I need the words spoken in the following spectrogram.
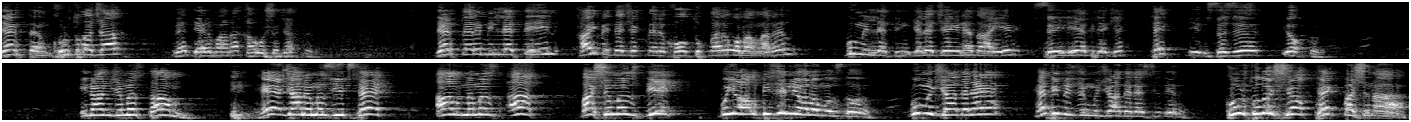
dertten kurtulacak ve dermana kavuşacaktır. Dertleri millet değil, kaybedecekleri koltukları olanların bu milletin geleceğine dair söyleyebilecek tek bir sözü yoktur. İnancımız tam, heyecanımız yüksek, alnımız ak, başımız dik. Bu yol bizim yolumuzdur. Bu mücadele hepimizin mücadelesidir. Kurtuluş yok tek başına.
